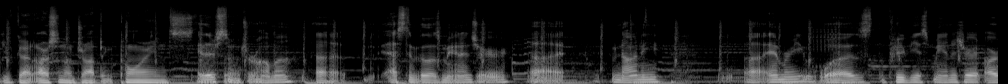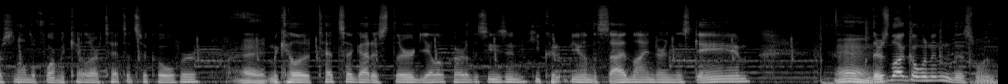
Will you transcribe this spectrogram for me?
You've got Arsenal dropping points. Yeah, there's some Uh, drama. Uh, Aston Villa's manager, uh, Unai uh, Emery, was the previous manager at Arsenal before Mikel Arteta took over. right. Mikel Arteta got his third yellow card of the season. He couldn't be on the sideline during this game. Man, There's a lot going into this one.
